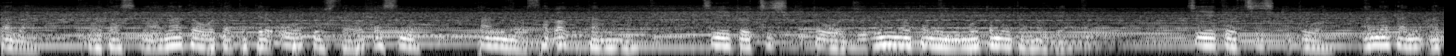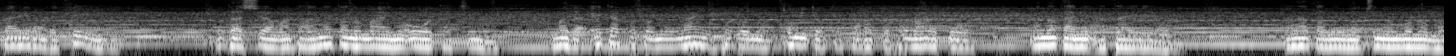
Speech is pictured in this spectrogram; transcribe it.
ただ私があなたを立てて王とした私の民を裁くために知恵と知識とを自分のために求めたので知恵と知識とはあなたに与えられている。私はまたあなたの前の王たちのまだ得たことのないほどの富と宝と誉れとをあなたに与えよう。あなたの後の者も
